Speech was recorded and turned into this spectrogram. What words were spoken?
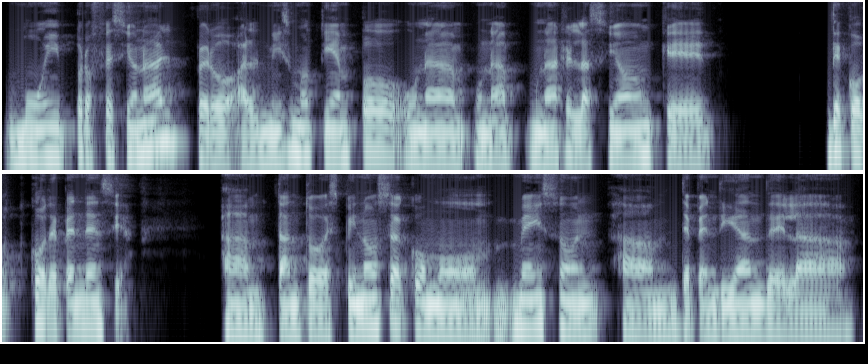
muy profesional, pero al mismo tiempo una, una, relación que, de codependencia tanto Spinoza como Mason dependían de, la,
